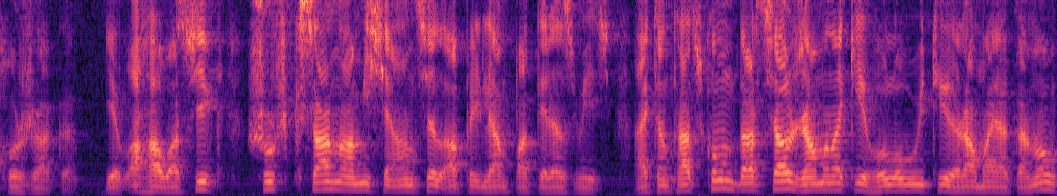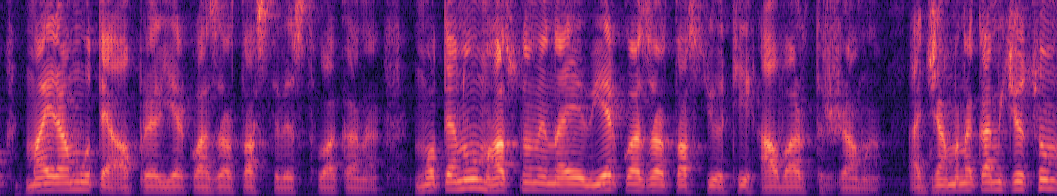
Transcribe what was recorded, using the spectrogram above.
ախորժակը: Եվ ահավասիկ շուրջ 20 ամիս է անցել ապրիլյան պատերազմից: Այդ ընթացքում դարձյալ ժամանակի հոլովույթի հրամայականով մայրամուտ է ապրել 2016 թվականը, մոտենում հասնում է նաև 2017-ի հավարդ ժամը: Այդ ժամանակամիջոցում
